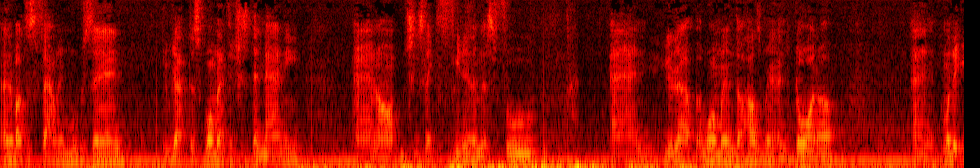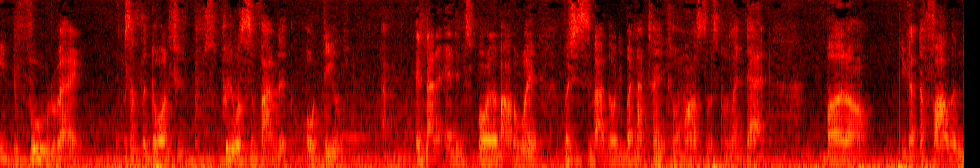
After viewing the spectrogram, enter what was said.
And about this family moves in. You got this woman, I think she's the nanny, and um, she's like feeding them this food. And you have the woman, the husband, and the daughter. And when they eat the food, right? Except for the daughter, she pretty much survived the ordeal. It's not an ending spoiler, by the way, but she survived the ordeal, but not turning into a monster. Let's put it like that. But um, you got the father and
